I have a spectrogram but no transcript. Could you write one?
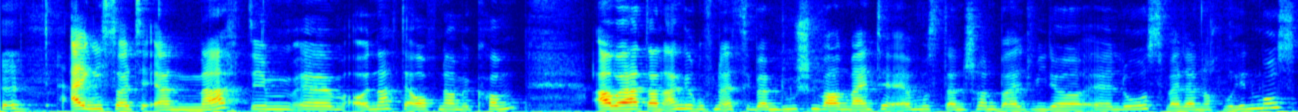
Eigentlich sollte er nach, dem, ähm, nach der Aufnahme kommen. Aber er hat dann angerufen, als sie beim Duschen war und meinte, er muss dann schon bald wieder äh, los, weil er noch wohin muss.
